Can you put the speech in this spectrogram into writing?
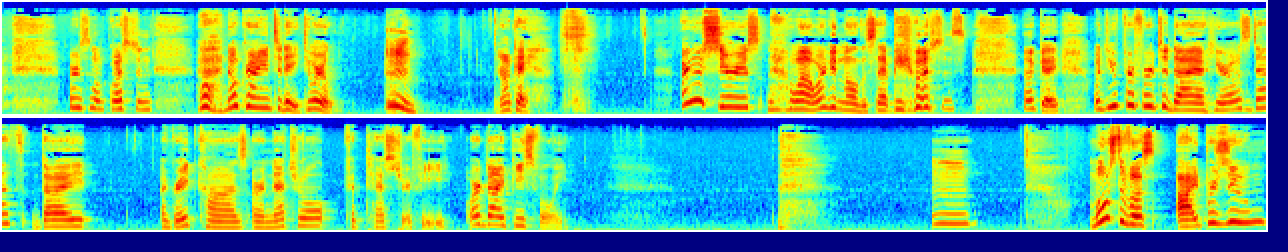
personal question. no crying today, too early. okay. Are you serious? Wow, we're getting all the sappy questions. Okay. Would you prefer to die a hero's death, die a great cause, or a natural catastrophe, or die peacefully? mm, most of us, I presume,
